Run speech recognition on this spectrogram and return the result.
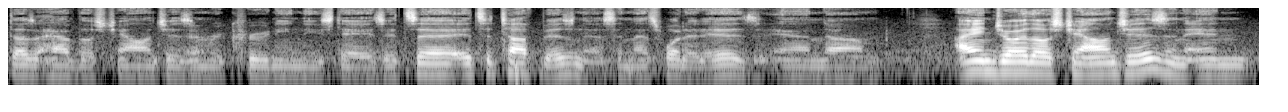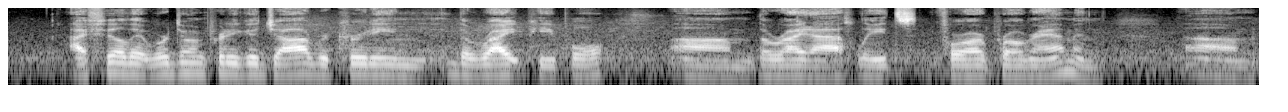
doesn't have those challenges in recruiting these days? It's a it's a tough business, and that's what it is. And um, I enjoy those challenges, and, and I feel that we're doing a pretty good job recruiting the right people, um, the right athletes for our program, and um,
